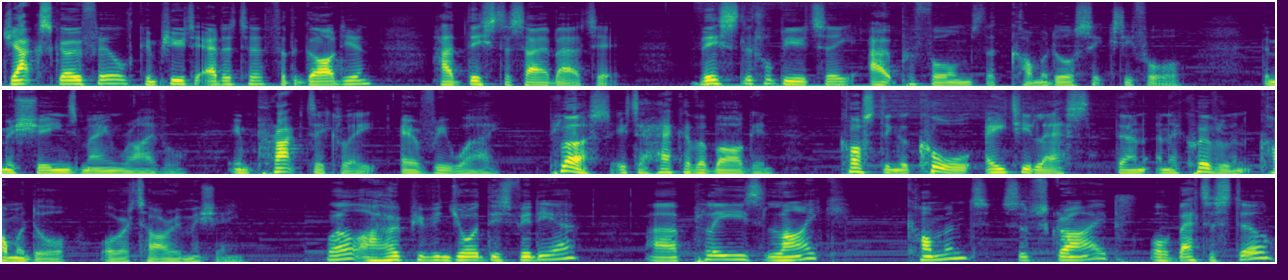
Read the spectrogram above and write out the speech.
Jack Schofield, computer editor for The Guardian, had this to say about it. This little beauty outperforms the Commodore 64, the machine's main rival, in practically every way. Plus, it's a heck of a bargain, costing a cool 80 less than an equivalent Commodore or Atari machine. Well, I hope you've enjoyed this video. Uh, please like, comment, subscribe, or better still,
